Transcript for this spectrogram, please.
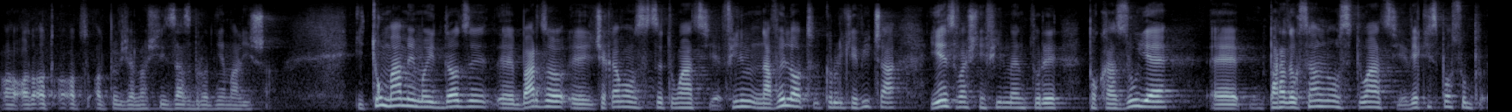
od, od odpowiedzialności za zbrodnię Malisza. I tu mamy, moi drodzy, e, bardzo e, ciekawą sytuację. Film Na wylot Królikiewicza jest właśnie filmem, który pokazuje paradoksalną sytuację, w jaki sposób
